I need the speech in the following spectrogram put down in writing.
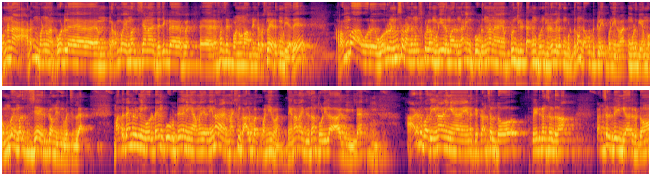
ஒன்று நான் அட்டன் பண்ணுவேன். கோர்ட்டில் ரொம்ப எமர்ஜென்சியான ஜட்ஜுக்கிட்ட ரெஃபரன்சேட் பண்ணணும் அப்படின்ற பட்சத்தில் எடுக்க முடியாது. ரொம்ப ஒரு ஒரு நிமிஷம் ரெண்டு நிமிஷத்துக்குள்ளே முடியிற மாதிரி இருந்தால் நீங்கள் கூப்பிடுங்க நான் புரிஞ்சுக்கிட்டு டக்குன்னு புரிஞ்சுக்கிட்டு விளக்கம் கொடுத்துரும். டவுட் கிளியர் பண்ணிடுவேன் உங்களுக்கு ரொம்ப எமர்ஜென்சியாக இருக்குது அப்படின்ற பட்சத்தில். மற்ற டைமில் நீங்கள் ஒரு டைம் கூப்பிட்டு நீங்கள் அமைதியாக இருந்தீங்கன்னா மேக்ஸிமம் கால் பேக் பண்ணிடுவேன் ஏன்னா நான் இதுதான் தொழிலாக ஆக்கிக்கிட்டேன். அடுத்து பார்த்தீங்கன்னா நீங்கள் எனக்கு கன்சல்ட்டோ பெய்டு கன்சல்ட் தான். கன்சல்டிங்காக இருக்கட்டும்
